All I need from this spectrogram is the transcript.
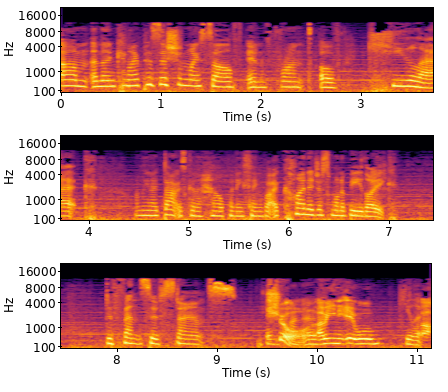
Um, and then can I position myself in front of Keelek? I mean, I doubt it's going to help anything, but I kind of just want to be like defensive stance. Sure. I mean, it will. Uh,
